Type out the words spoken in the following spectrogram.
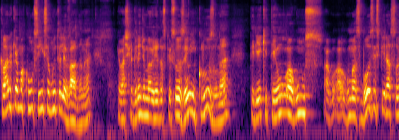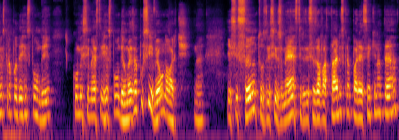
claro que é uma consciência muito elevada, né? Eu acho que a grande maioria das pessoas, eu incluso, né, teria que ter um, alguns, algumas boas inspirações para poder responder como esse mestre respondeu, mas é possível, é o norte. Né? Esses santos, esses mestres, esses avatares que aparecem aqui na Terra,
